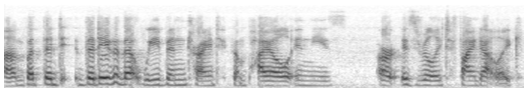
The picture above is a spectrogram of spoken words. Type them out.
Um, but the the data that we've been trying to compile in these are is really to find out like,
